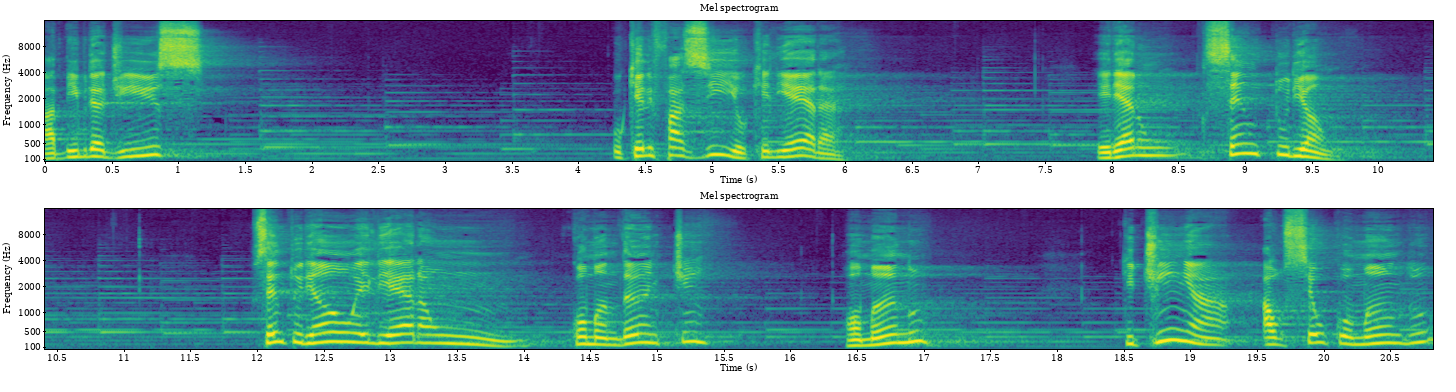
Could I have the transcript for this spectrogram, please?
A Bíblia diz o que ele fazia, o que ele era. Ele era um centurião. Centurião, ele era um comandante romano que tinha ao seu comando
